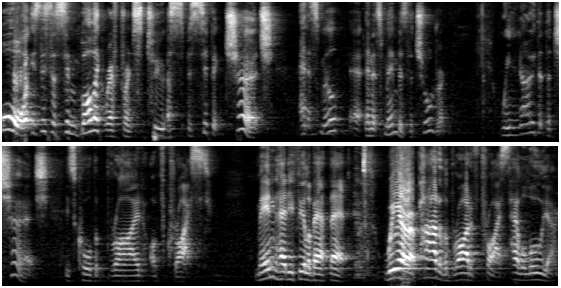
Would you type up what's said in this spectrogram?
Or is this a symbolic reference to a specific church and its, mel- uh, and its members, the children? We know that the church is called the bride of Christ. Men, how do you feel about that? We are a part of the bride of Christ. Hallelujah.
